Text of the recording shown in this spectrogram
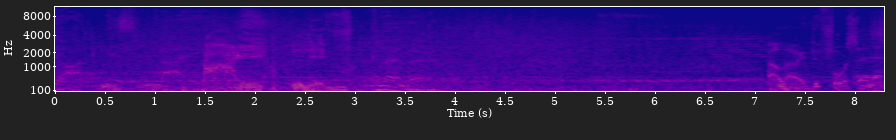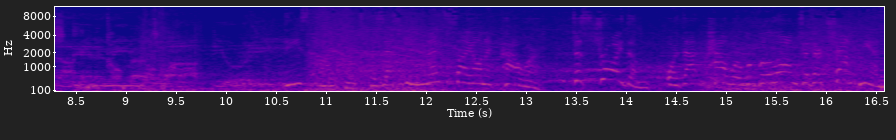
darkness lies. I live clever. Allied forces in combat. Fury. These hybrids possess immense psionic power. Destroy them, or that power will belong to their champion!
